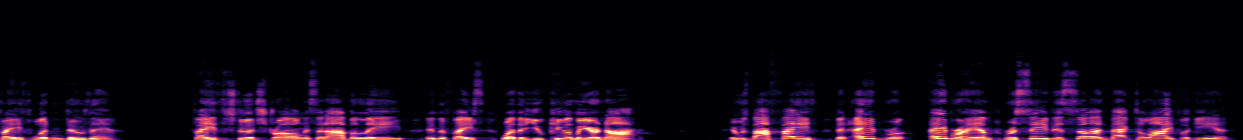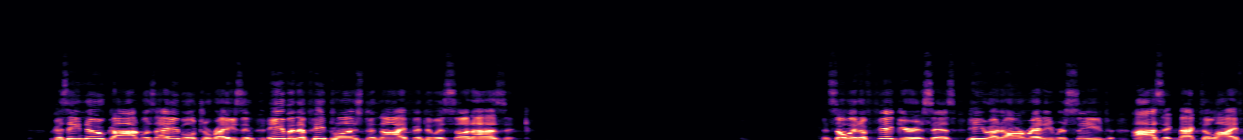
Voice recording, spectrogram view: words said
faith wouldn't do that. Faith stood strong and said, I believe in the face, whether you kill me or not. It was by faith that Abraham received his son back to life again because he knew God was able to raise him, even if he plunged a knife into his son Isaac. And so, in a figure, it says he had already received Isaac back to life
